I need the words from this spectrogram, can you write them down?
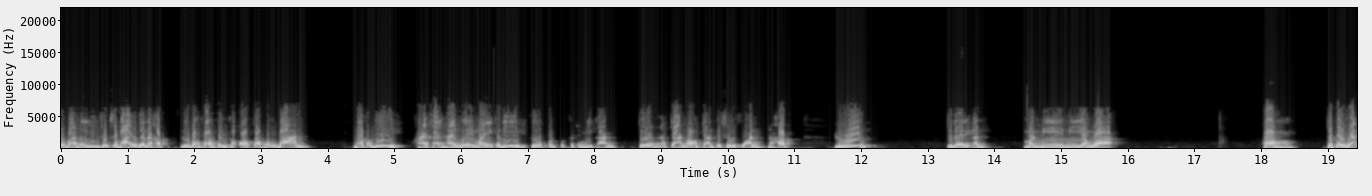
สบายคืออยู่ทุกสบายกันนะครับ หรือบางห้องเป็นก็ออกจากโรงพยาบาลมาก็ดี หายไข้หายเมื่อยไม่ก็ดี คือผลก็จะมีการเชิญอาจารย์ห้องอาจารย์ไปสู่ขวัญนะครับ หรือจะได้อันมันมีมีอย่างว่า ห้อง จะไปเนี่ย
